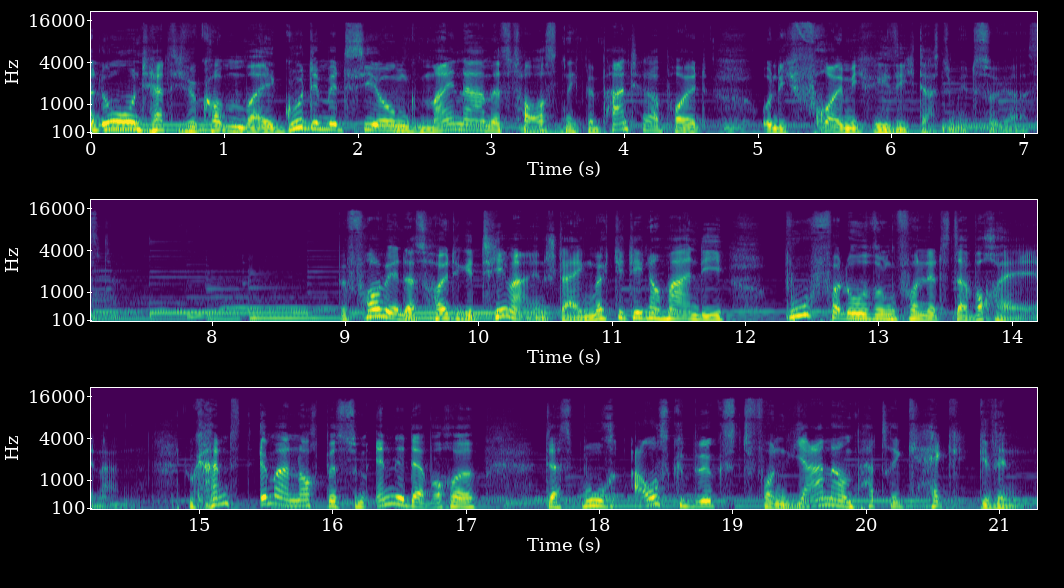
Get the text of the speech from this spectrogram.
hallo und herzlich willkommen bei Gute Beziehung. Mein Name ist Thorsten, ich bin Paartherapeut und ich freue mich riesig, dass du mir zuhörst. Bevor wir in das heutige Thema einsteigen, möchte ich dich nochmal an die Buchverlosung von letzter Woche erinnern. Du kannst immer noch bis zum Ende der Woche das Buch Ausgebüxt von Jana und Patrick Heck gewinnen.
